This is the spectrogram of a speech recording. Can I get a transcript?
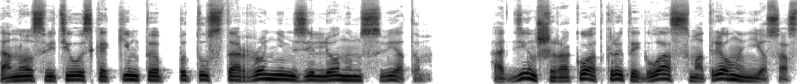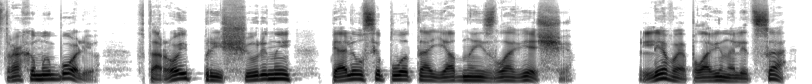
Оно осветилось каким-то потусторонним зеленым светом. Один широко открытый глаз смотрел на нее со страхом и болью, второй, прищуренный, пялился плотоядно и зловеще. Левая половина лица —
